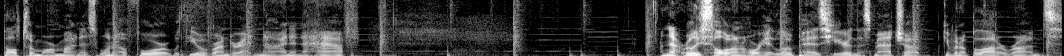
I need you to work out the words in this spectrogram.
Baltimore minus 104 with the over under at 9.5. Not really sold on Jorge Lopez here in this matchup, giving up a lot of runs.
